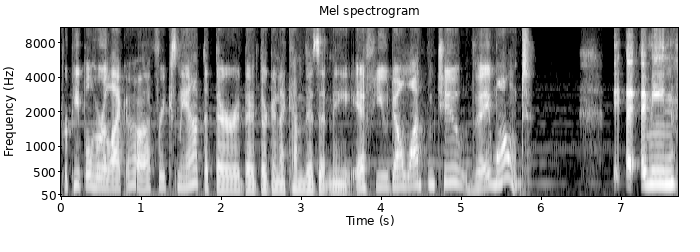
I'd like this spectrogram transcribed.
for people who are like, oh, that freaks me out that they're they're, they're going to come visit me. If you don't want them to, they won't. I, I mean,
